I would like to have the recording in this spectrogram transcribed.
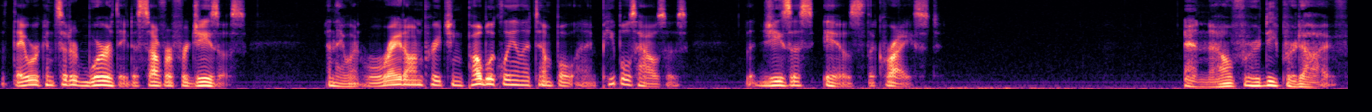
that they were considered worthy to suffer for Jesus, and they went right on preaching publicly in the temple and in people's houses that Jesus is the Christ. And now for a deeper dive.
